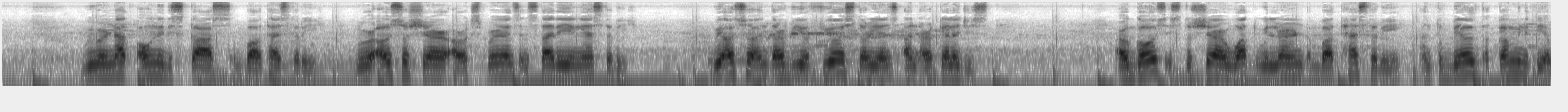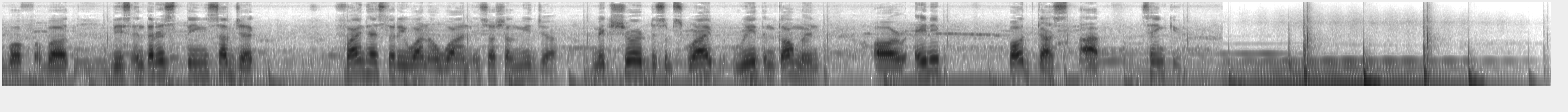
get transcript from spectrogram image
We will not only discuss about history, we will also share our experience in studying history. We also interview few historians and archaeologists. Our goal is to share what we learned about history and to build a community above about this interesting subject. Find History 101 in social media. Make sure to subscribe, read, and comment or any podcast app. Thank you.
